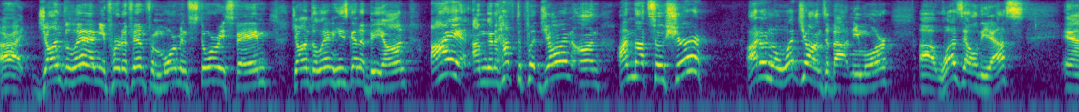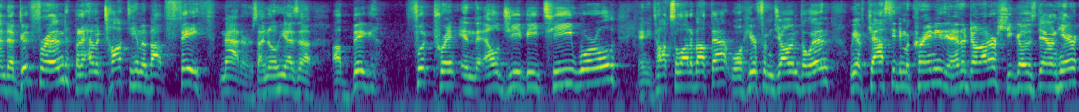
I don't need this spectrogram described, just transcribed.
All right. John Dehlin, you've heard of him from Mormon Stories fame. John Dehlin, he's going to be on. I, I'm going to have to put John on. I'm not so sure. I don't know what John's about anymore. Uh, was LDS and a good friend, but I haven't talked to him about faith matters. I know he has a, a big footprint in the LGBT world, and he talks a lot about that. We'll hear from John Dehlin. We have Cassidy McCraney, the other daughter. She goes down here.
